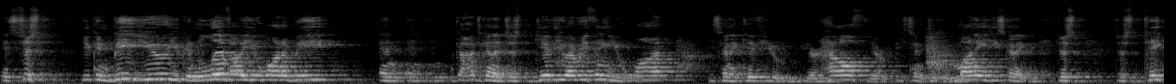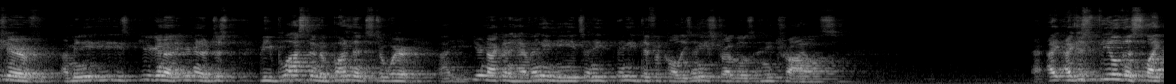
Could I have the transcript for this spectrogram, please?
it's just, you can be you, you can live how you want to be, and, and, and God's going to just give you everything you want. He's going to give you your health. Your, he's going to give you money. He's going to just just take care of. I mean, you're going to you're going to just be blessed in abundance to where uh, you're not going to have any needs, any, any difficulties, any struggles, any trials. I, I just feel this like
